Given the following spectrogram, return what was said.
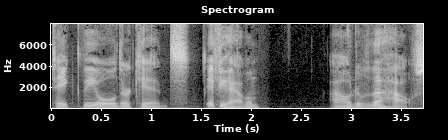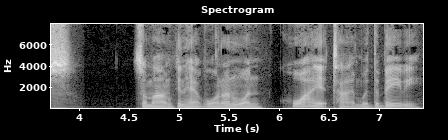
take the older kids, if you have them, out of the house so mom can have one on one quiet time with the baby.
